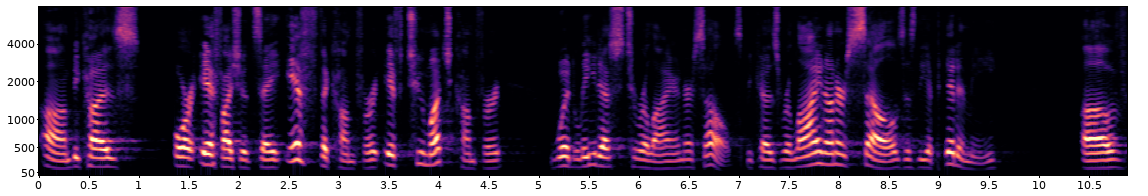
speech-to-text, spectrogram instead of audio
Um, because or if I should say, if the comfort, if too much comfort, would lead us to rely on ourselves. Because relying on ourselves is the epitome of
